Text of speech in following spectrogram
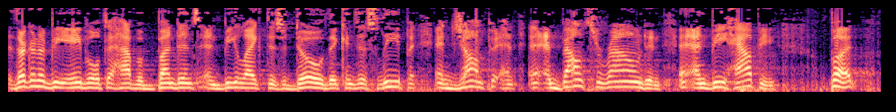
they're going to be able to have abundance and be like this doe that can just leap and, jump and, and bounce around and, and be happy. But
